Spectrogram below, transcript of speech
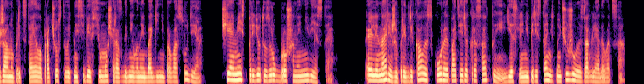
Жанну предстояло прочувствовать на себе всю мощь разгневанной богини правосудия чья месть придет из рук брошенной невесты. Элинаре же предрекалась скорая потеря красоты, если не перестанет на чужое заглядываться.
